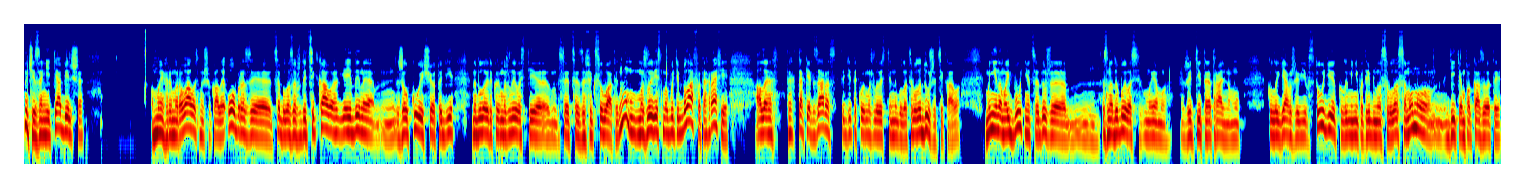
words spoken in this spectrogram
ну чи заняття більше. Ми гримирувалися, ми шукали образи. Це було завжди цікаво. Я єдине жалкую, що тоді не було такої можливості е, все це зафіксувати. Ну, можливість, мабуть, і була фотографії, але так, так як зараз, тоді такої можливості не було. Це було дуже цікаво. Мені на майбутнє це дуже знадобилось в моєму житті театральному. Коли я вже вів студію, коли мені потрібно було самому дітям показувати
